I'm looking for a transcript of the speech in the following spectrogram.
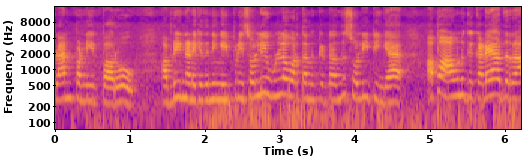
பிளான் பண்ணியிருப்பாரோ? அப்படின்னு நினைக்கிது. நீங்கள் இப்படி சொல்லி உள்ள ஒருத்தனுக்கிட்ட வந்து சொல்லிட்டீங்க. அப்போ அவனுக்கு கிடையாதுடா.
